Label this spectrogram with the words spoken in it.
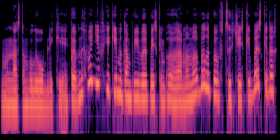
У нас там були обліки певних видів, які ми там по європейським програмам робили в цих чеських безкидах.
